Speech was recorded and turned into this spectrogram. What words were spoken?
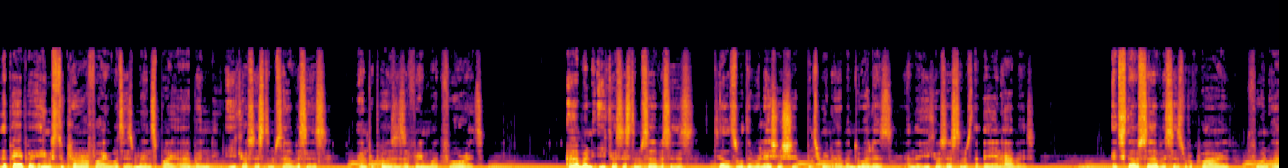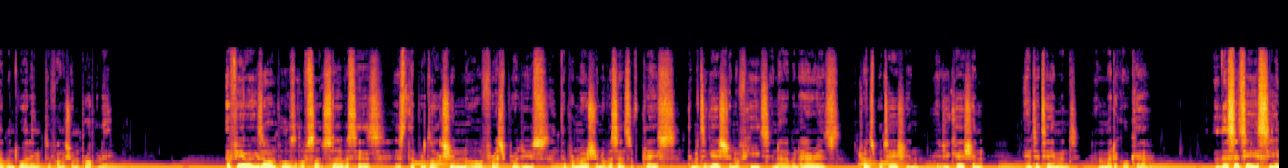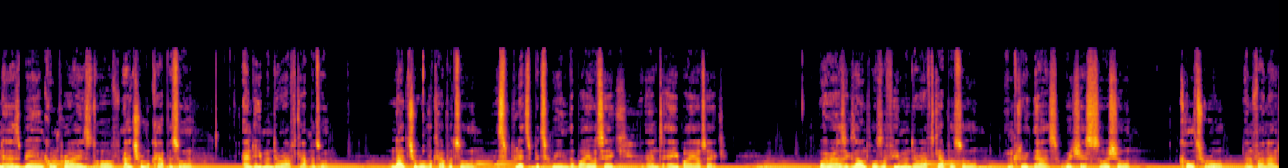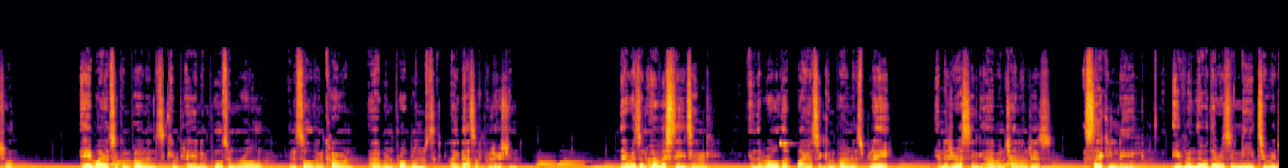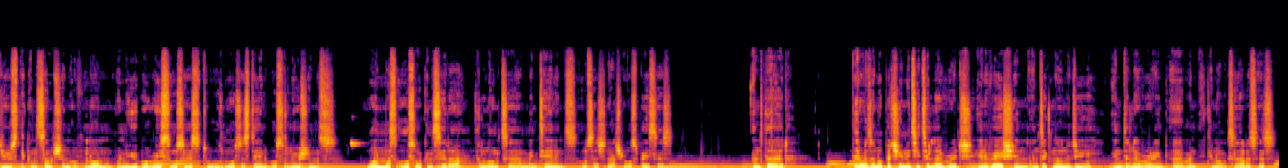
The paper aims to clarify what is meant by urban ecosystem services and proposes a framework for it. Urban ecosystem services deals with the relationship between urban dwellers and the ecosystems that they inhabit. It's those services required for an urban dwelling to function properly. A few examples of such services is the production of fresh produce, the promotion of a sense of place, the mitigation of heat in urban areas, transportation, education, entertainment, and medical care. The city is seen as being comprised of natural capital and human derived capital. Natural capital is split between the biotic and abiotic, whereas examples of human derived capital include that which is social, cultural, and financial. Abiotic components can play an important role in solving current urban problems like that of pollution. There is an overstating in the role that biotic components play in addressing urban challenges. Secondly, even though there is a need to reduce the consumption of non renewable resources towards more sustainable solutions, one must also consider the long term maintenance of such natural spaces. And third, there is an opportunity to leverage innovation and technology in delivering urban economic services.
